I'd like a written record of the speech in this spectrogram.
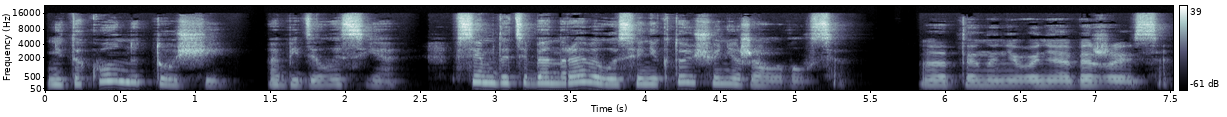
«Не такой он и тощий», – обиделась я. «Всем до тебя нравилось, и никто еще не жаловался». «А ты на него не обижайся»,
